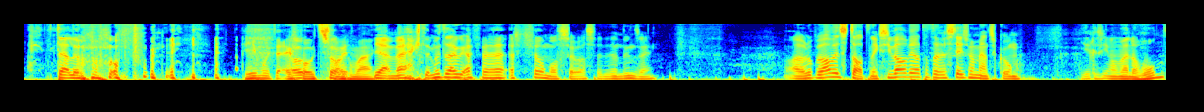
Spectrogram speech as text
vertellen over opvoeding. Hier moeten echt Oh, foto's van gemaakt. Ja, maar echt. We moeten ook even, even filmen of zo als we dit aan het doen zijn. Oh, we lopen wel weer de stad en ik zie wel weer dat er steeds meer mensen komen. Hier is iemand met een hond.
